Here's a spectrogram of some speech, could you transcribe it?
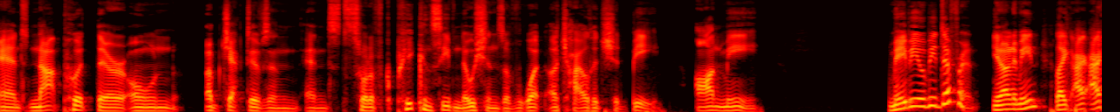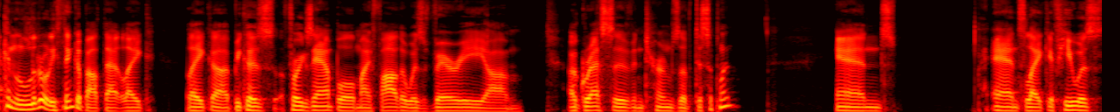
and not put their own objectives and and sort of preconceived notions of what a childhood should be on me, maybe it would be different. You know what I mean? Like I, I can literally think about that. Like like uh, because for example, my father was very um, aggressive in terms of discipline, and and like if he was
